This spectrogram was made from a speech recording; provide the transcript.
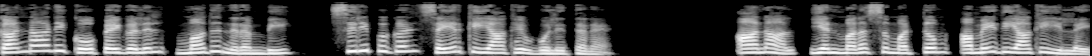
கண்ணாடி கோப்பைகளில் மது நிரம்பி சிரிப்புகள் செயற்கையாக ஒலித்தன. ஆனால் என் மனசு மட்டும் அமைதியாக இல்லை.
